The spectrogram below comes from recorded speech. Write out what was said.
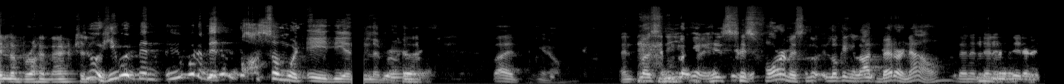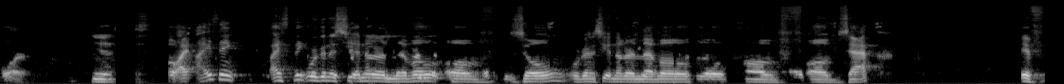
and LeBron actually. Dude, he would have been he would have been awesome with AD and LeBron. Yeah. But you know, and plus you know, his his form is loo- looking a lot better now than it- than it did before. Yes. So I, I think I think we're gonna see another level of Zoe. We're gonna see another level of of Zach. If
